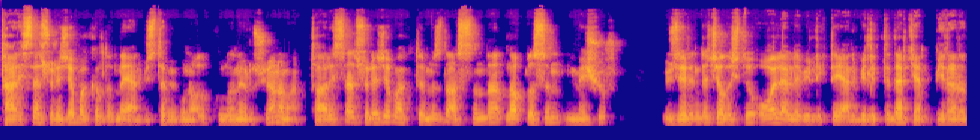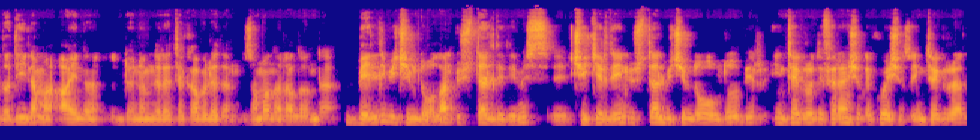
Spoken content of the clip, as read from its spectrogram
tarihsel sürece bakıldığında yani biz tabii bunu alıp kullanıyoruz şu an ama tarihsel sürece baktığımızda aslında Laplace'ın meşhur üzerinde çalıştığı OEL'lerle birlikte yani birlikte derken bir arada değil ama aynı dönemlere tekabül eden zaman aralığında belli biçimde olan üstel dediğimiz e, çekirdeğin üstel biçimde olduğu bir integral differential equations, integral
